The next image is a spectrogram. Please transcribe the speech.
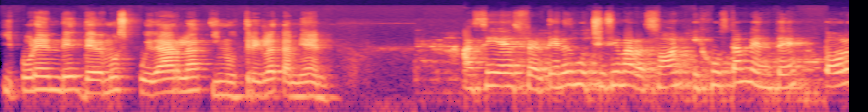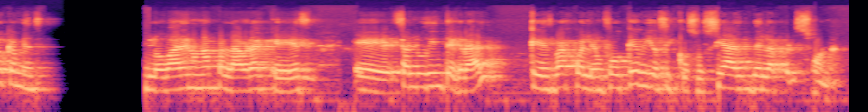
y por ende debemos cuidarla y nutrirla también. Así es, Fer, tienes muchísima razón y justamente todo lo que me englobar en una palabra que es eh, salud integral, que es bajo el enfoque biopsicosocial de la persona,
